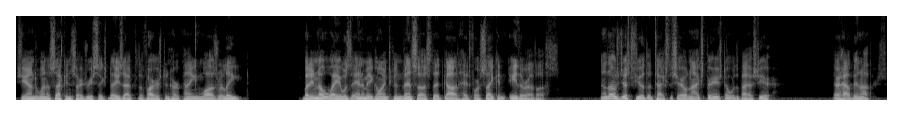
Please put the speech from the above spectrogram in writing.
She underwent a second surgery six days after the first, and her pain was relieved. But in no way was the enemy going to convince us that God had forsaken either of us. Now, those just a few of the attacks that Cheryl and I experienced over the past year. There have been others.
